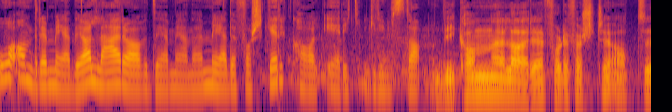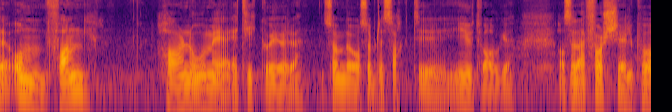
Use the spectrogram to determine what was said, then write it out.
og andre medier lære av, det mener medieforsker Carl Erik Grimstad. De kan lære for det første at omfang har noe med etikk å gjøre, som det også ble sagt i, i, utvalget. Altså Det er forskjell på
